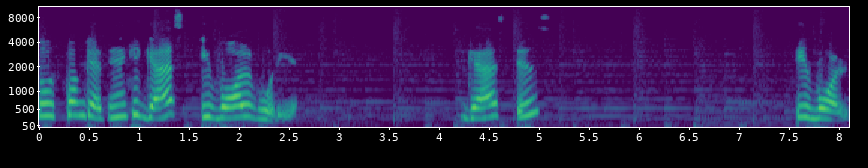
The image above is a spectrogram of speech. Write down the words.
तो उसको हम कहते हैं कि गैस इवॉल्व हो रही है. गैस इज़ इवॉल्व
